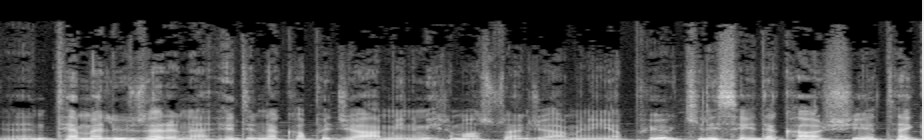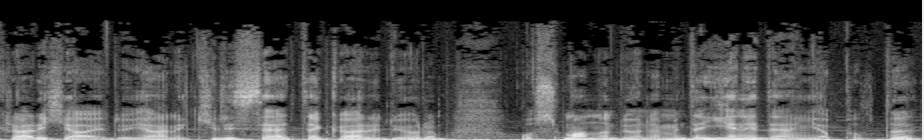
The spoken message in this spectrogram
e, temeli üzerine Edirne Kapı Camii'ni, Mihrimah Sultan Camii'ni yapıyor. Kiliseyi de karşıya tekrar ihya ediyor. Yani kilise tekrar ediyorum Osmanlı döneminde yeniden yapıldı.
